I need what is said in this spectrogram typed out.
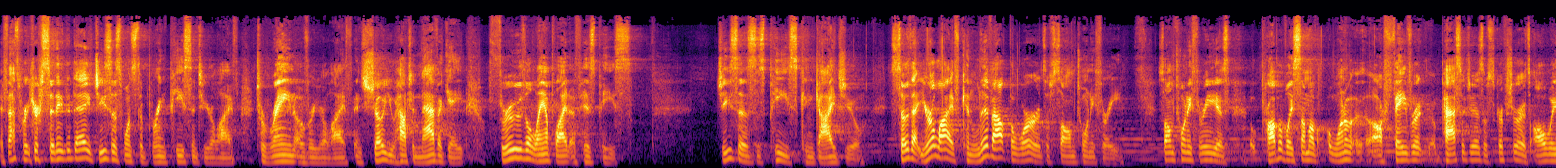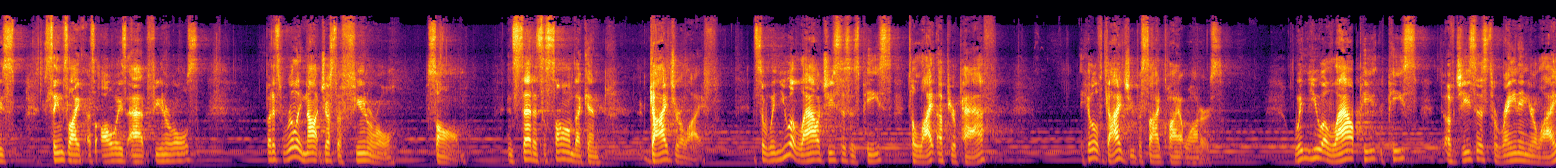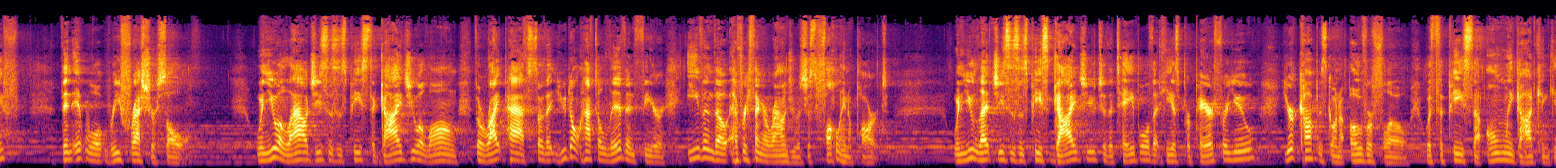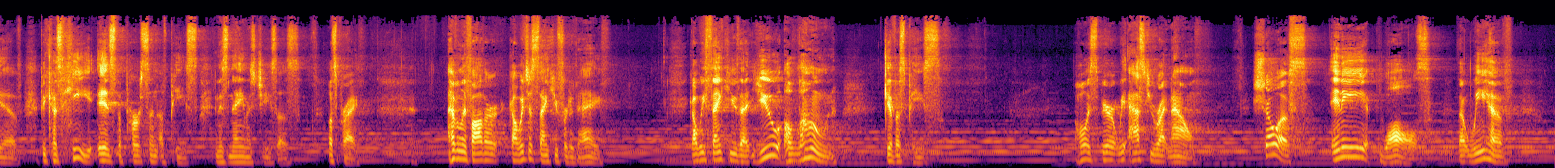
If that's where you're sitting today, Jesus wants to bring peace into your life, to reign over your life, and show you how to navigate through the lamplight of his peace. Jesus' peace can guide you so that your life can live out the words of Psalm 23. Psalm 23 is probably some of one of our favorite passages of scripture. It's always seems like it's always at funerals. But it's really not just a funeral psalm. Instead, it's a psalm that can guide your life. So when you allow Jesus' peace to light up your path, he'll guide you beside quiet waters. When you allow peace of Jesus to reign in your life, then it will refresh your soul. When you allow Jesus' peace to guide you along the right path so that you don't have to live in fear, even though everything around you is just falling apart. When you let Jesus' peace guide you to the table that he has prepared for you, your cup is going to overflow with the peace that only God can give because He is the person of peace and His name is Jesus. Let's pray. Heavenly Father, God, we just thank you for today. God, we thank you that you alone give us peace. Holy Spirit, we ask you right now, show us any walls that we have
